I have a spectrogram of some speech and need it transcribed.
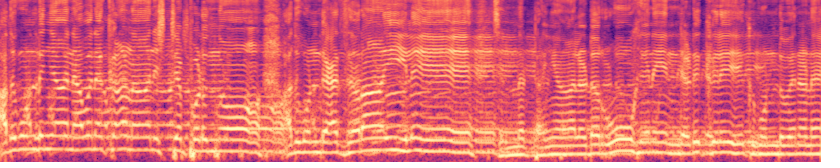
അതുകൊണ്ട് ഞാൻ അവനെ കാണാൻ ഇഷ്ടപ്പെടുന്നു. അതുകൊണ്ട് അസറായിലേ ചെന്നിട്ട് അയാളുടെ റൂഹിനെ എൻ്റെ അടുക്കലേക്ക് കൊണ്ടുവരണേ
